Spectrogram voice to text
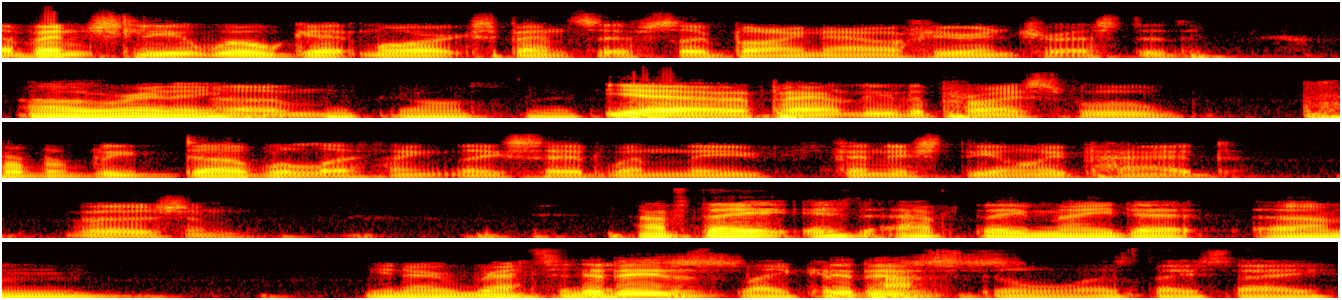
eventually it will get more expensive. So buy now if you're interested. Oh really? Um, oh god. Okay. Yeah, apparently the price will probably double. I think they said when they finished the iPad version. Have they have they made it um, you know, retina It is- it is- compatible, as they say,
